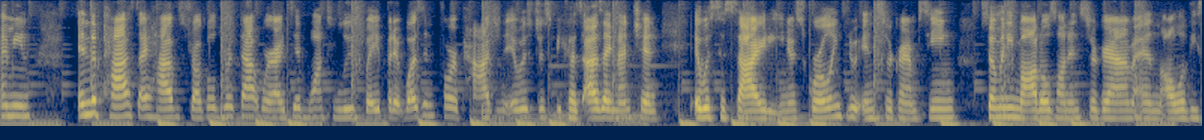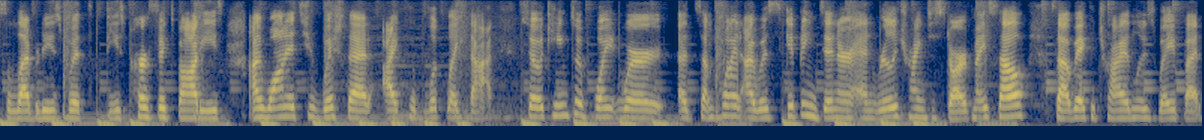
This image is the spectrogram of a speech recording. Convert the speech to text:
I mean, in the past, I have struggled with that where I did want to lose weight, but it wasn't for a pageant. It was just because, as I mentioned, it was society. You know, scrolling through Instagram, seeing so many models on Instagram and all of these celebrities with these perfect bodies, I wanted to wish that I could look like that. So it came to a point where at some point I was skipping dinner and really trying to starve myself so that way I could try and lose weight. But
